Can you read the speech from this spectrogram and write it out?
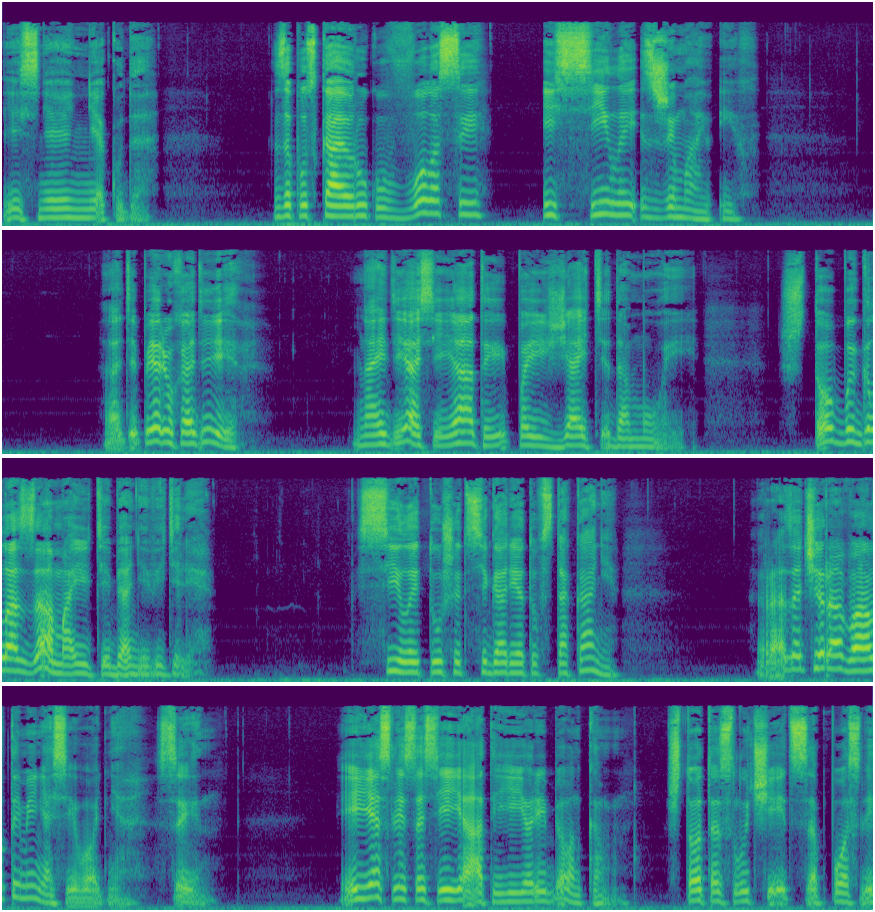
и с ней некуда. Запускаю руку в волосы и с силой сжимаю их. А теперь уходи. Найди Асият и поезжайте домой. Чтобы глаза мои тебя не видели. Силой тушит сигарету в стакане. Разочаровал ты меня сегодня, сын. И если с Осият и ее ребенком что-то случится после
